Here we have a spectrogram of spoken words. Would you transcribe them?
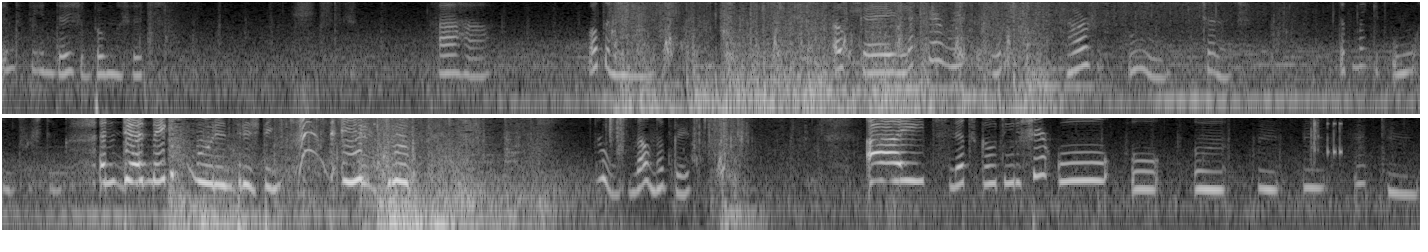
denk dat hij in deze boom zit. Haha. Wat een. Oké, lekker weer. Harvest. Oeh, challenge. That make it all interesting. And that make it more interesting. De airdrop. Oeh, wel een upgrade. Aight, let's go to the circle. Oeh, mm, mm, mm, mm, mm.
